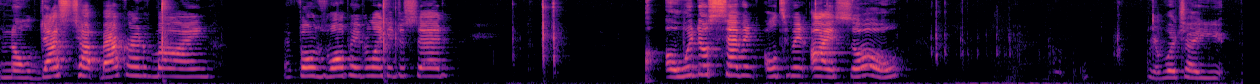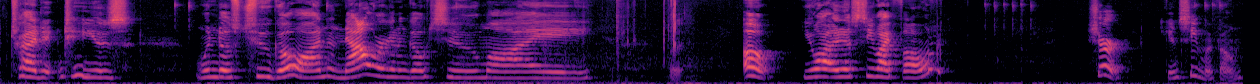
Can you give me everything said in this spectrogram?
An old desktop background of mine. My phone's wallpaper like I just said a Windows 7 Ultimate ISO, which I tried to use Windows To Go on. Now we're gonna go to my. Oh, you want to see my phone? Sure, you can see my phone.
